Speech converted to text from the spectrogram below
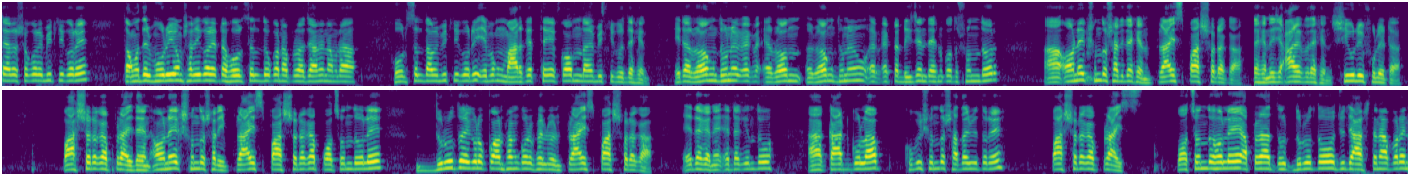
তেরোশো করে বিক্রি করে। তো আমাদের মরিয়ম শাড়ি করে একটা হোলসেল দোকান, আপনারা জানেন, আমরা হোলসেল দামে বিক্রি করি এবং মার্কেট থেকে কম দামে বিক্রি করি। দেখেন, এটা রং ধুনের একটা রং রং ধুনেও একটা ডিজাইন দেখেন কত সুন্দর। অনেক সুন্দর শাড়ি, দেখেন প্রাইস পাঁচশো টাকা। দেখেন, এই যে আরেকটা দেখেন, শিউলি ফুল এটা। পাঁচশো টাকা প্রাইস দেখেন, অনেক সুন্দর শাড়ি। প্রাইস পাঁচশো টাকা, পছন্দ হলে দ্রুত এগুলো কনফার্ম করে ফেলবেন। প্রাইস পাঁচশো টাকা। এ দেখেন, এটা কিন্তু কাঠ কাঠগোলাপ খুবই সুন্দর সাদার ভিতরে পাঁচশো টাকা প্রাইস পছন্দ হলে আপনারা দ্রুত যদি আসতে না পারেন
